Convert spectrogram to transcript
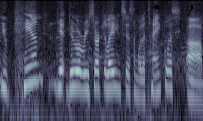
you can get do a recirculating system with a tankless. Uh,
